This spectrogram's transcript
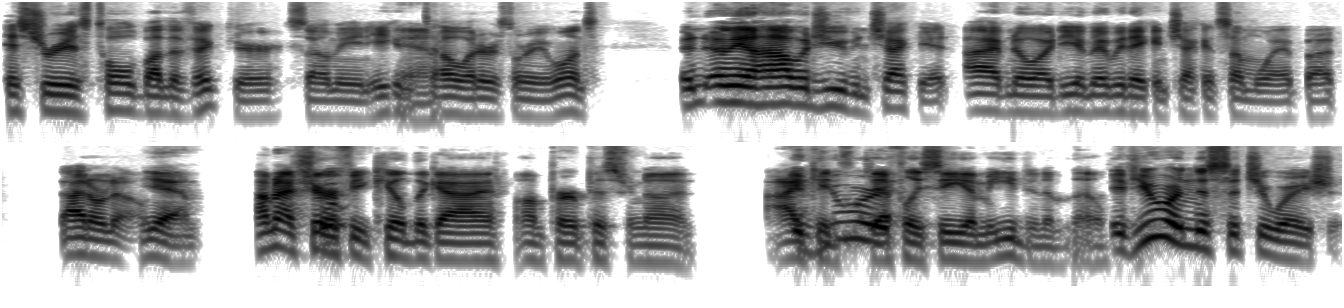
history is told by the victor, so I mean, he can Yeah. tell whatever story he wants. And I mean, how would you even check it? I have no idea. Maybe they can check it some way, but I don't know. Yeah, I'm not sure Well- if he killed the guy on purpose or not. I If could you were- definitely see him eating him though. If you were in this situation.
